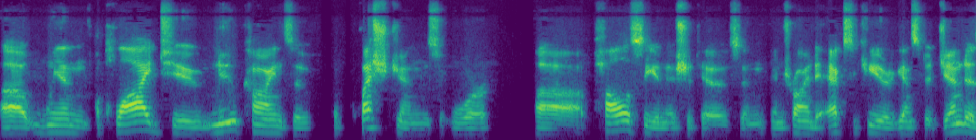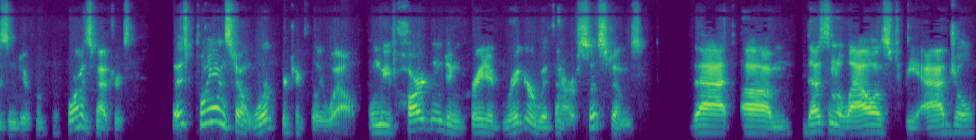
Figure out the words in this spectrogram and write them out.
uh, when applied to new kinds of, of questions or uh, policy initiatives and, and trying to execute against agendas and different performance metrics, those plans don't work particularly well. And we've hardened and created rigor within our systems that um, doesn't allow us to be agile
